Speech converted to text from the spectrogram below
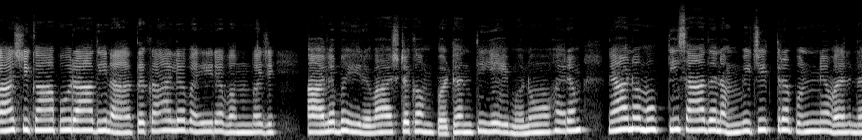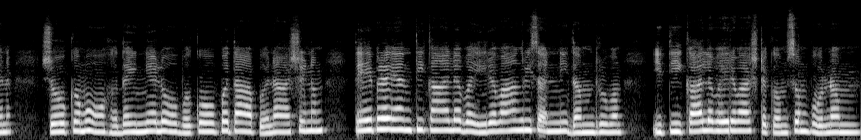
काशिकापुरादिनाथकालभैरवं भजे कालभैरवाष्टकं पठन्ति ये मनोहरं ज्ञानमुक्तिसाधनं विचित्रपुण्यवर्धनम् शोकमोहदैन्यलोभकोपतापनाशनं ते प्रयन्ति कालभैरवाङ्घ्रिसन्निधं ध्रुवम् इति कालभैरवाष्टकं सम्पूर्णम्।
